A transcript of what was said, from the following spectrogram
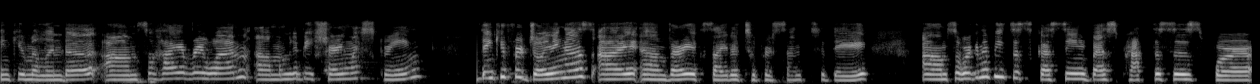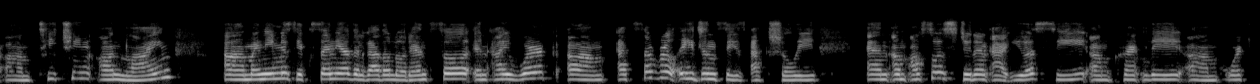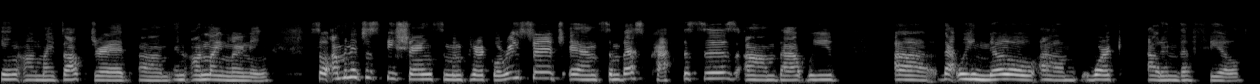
Thank you, Melinda. Um, so hi, everyone. Um, I'm going to be sharing my screen. Thank you for joining us. I am very excited to present today. Um, so we're going to be discussing best practices for um, teaching online. Uh, my name is Yexenia Delgado Lorenzo, and I work um, at several agencies, actually, and I'm also a student at USC. I'm currently um, working on my doctorate um, in online learning. So I'm gonna just be sharing some empirical research and some best practices um, that we've uh, that we know um, work out in the field.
